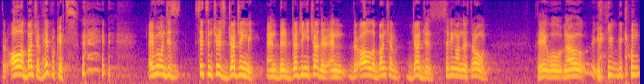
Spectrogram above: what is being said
They're all a bunch of hypocrites. Everyone just sits in church judging me, and they're judging each other, and they're all a bunch of judges sitting on their throne. Okay, well, now you become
